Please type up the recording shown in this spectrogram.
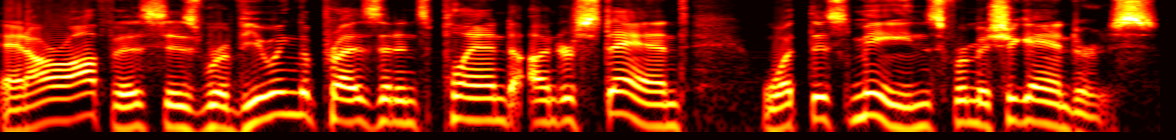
and our office is reviewing the president's plan to understand what this means for Michiganders.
